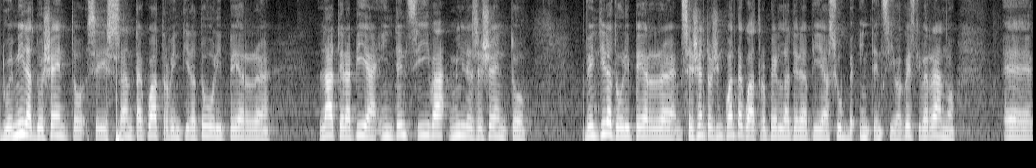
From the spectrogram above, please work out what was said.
2.264 ventilatori per la terapia intensiva, 1.600 ventilatori per 654 per la terapia subintensiva. Questi verranno eh,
